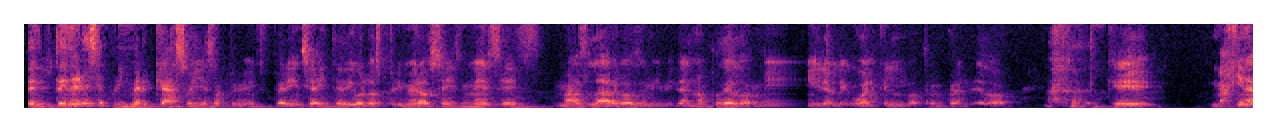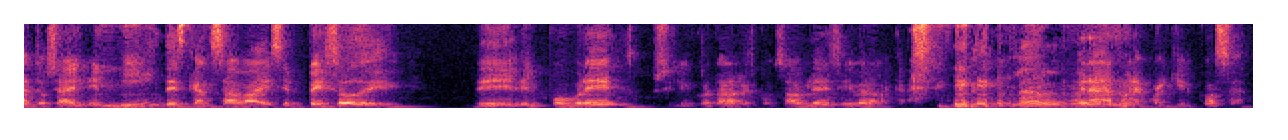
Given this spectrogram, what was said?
tener ese primer caso y esa primera experiencia, y te digo, los primeros seis meses más largos de mi vida no podía dormir al igual que el otro emprendedor, porque imagínate, o sea, en, mí descansaba ese peso de, el pobre, si le encontrara responsable, se iba a la casa. Claro. no, era, no era cualquier cosa.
